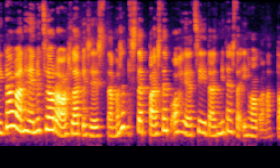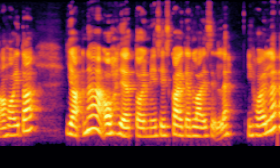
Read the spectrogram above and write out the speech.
Niin käydään hei nyt seuraavaksi läpi siis tämmöiset step by step ohjeet siitä, että miten sitä ihoa kannattaa hoitaa. Ja nämä ohjeet toimii siis kaikenlaisille ihoille.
